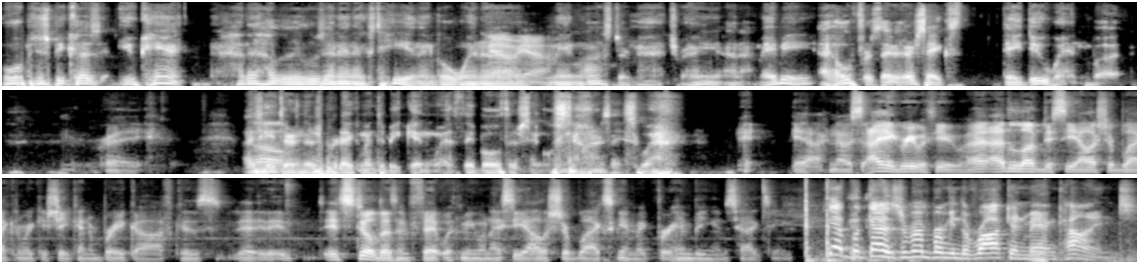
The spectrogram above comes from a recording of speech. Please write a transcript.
well, just because you can't. How the hell do they lose at NXT and then go win a Yeah, yeah. main roster match? Right? I don't- maybe. I hope for their, their sakes they do win, but Right. I Well- think they're in um, this predicament to begin with. They both are single stars. I swear. Eh, yeah, no, I agree with you. I, I'd love to see Aleister Black and Ricochet kind of break off because it, it, it still doesn't fit with me when I see Aleister Black's gimmick for him being in his tag team. Yeah, but guys, remember, I mean, The Rock and Mankind.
